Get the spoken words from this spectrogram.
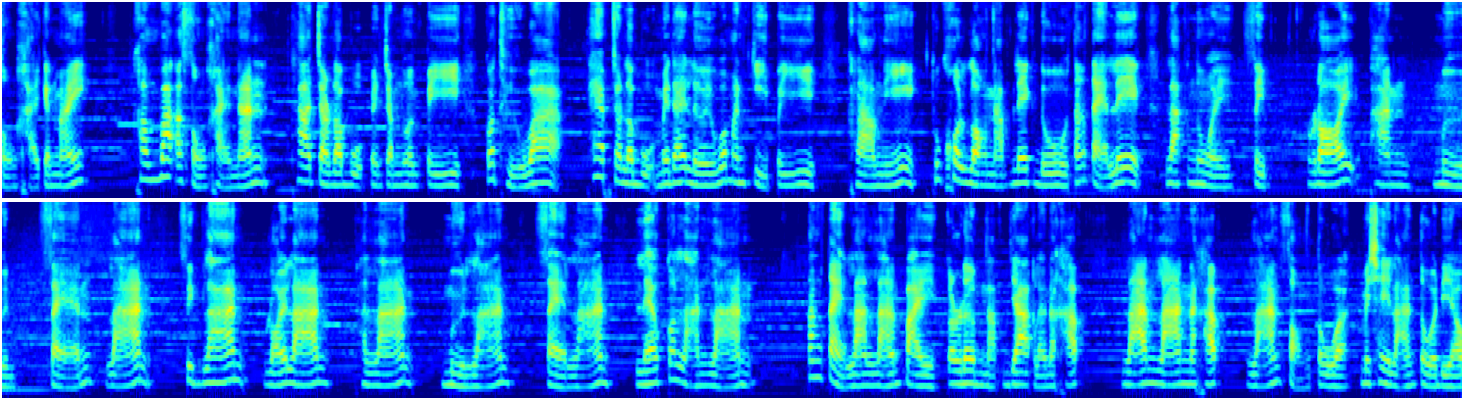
สงไขยกันไหมคำว่าอสงไขยนั้น ถ้าจะระบุเป็นจำนวนปี ก็ถือว่าแทบจะระบุไม่ได้เลยว่ามันกี่ปี คราวนี้ทุกคนลองนับเลขดูตั้งแต่เลขหลักหน่วย 10 ร้อยพันหมื่น แสน ล้าน 10 ล้าน ร้อยล้าน พันล้าน หมื่นล้าน แสนล้าน แล้วก็ล้านล้าน ตั้งแต่ล้านล้านไปก็เริ่มนับยากแล้วนะครับ ล้านล้านนะครับ ล้าน 2 ตัว ไม่ใช่ล้านตัวเดียว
